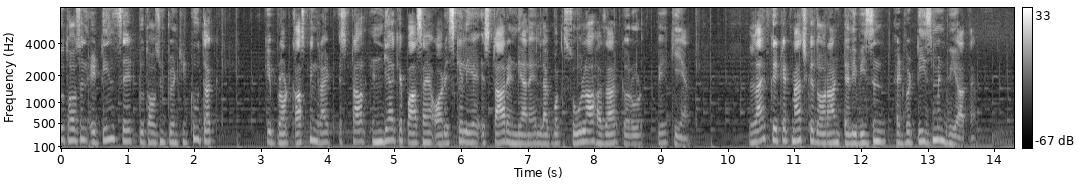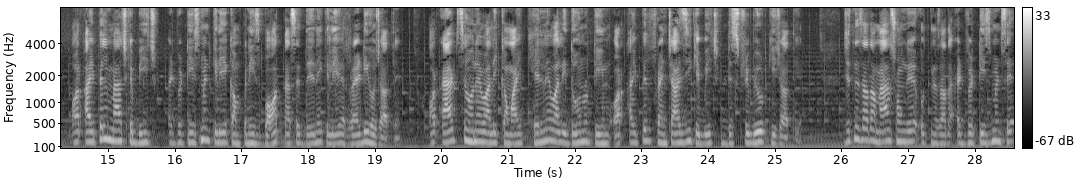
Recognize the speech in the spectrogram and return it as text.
2018 से 2022 तक की ब्रॉडकास्टिंग राइट स्टार इंडिया के पास हैं और इसके लिए स्टार इंडिया ने लगभग सोलह हज़ार करोड़ पे किए हैं। लाइव क्रिकेट मैच के दौरान टेलीविज़न एडवर्टीजमेंट भी आते हैं और आईपीएल मैच के बीच एडवर्टीजमेंट के लिए कंपनीज़ बहुत पैसे देने के लिए रेडी हो जाती हैं और एड से होने वाली कमाई खेलने वाली दोनों टीम और आईपीएल फ्रेंचाइजी के बीच डिस्ट्रीब्यूट की जाती है। जितने ज़्यादा मैच होंगे, उतने ज़्यादा एडवर्टीजमेंट से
